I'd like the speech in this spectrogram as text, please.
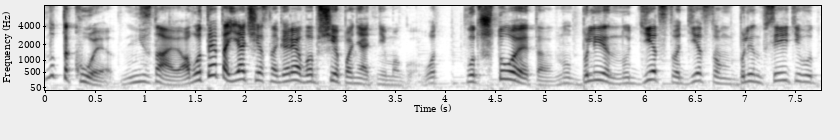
Ну, такое, не знаю. А вот это я, честно говоря, вообще понять не могу. Вот, вот что это? Ну, блин, ну, детство, детством, блин, все эти вот...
